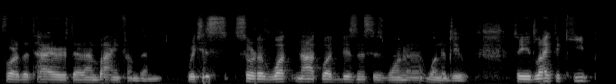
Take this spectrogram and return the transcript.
for the tires that I'm buying from them, which is sort of what not what businesses want to want to do. So you'd like to keep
